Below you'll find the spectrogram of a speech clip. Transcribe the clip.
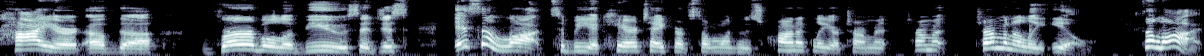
tired of the verbal abuse. It just it's a lot to be a caretaker of someone who's chronically or termi- termi- terminally ill. It's a lot.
